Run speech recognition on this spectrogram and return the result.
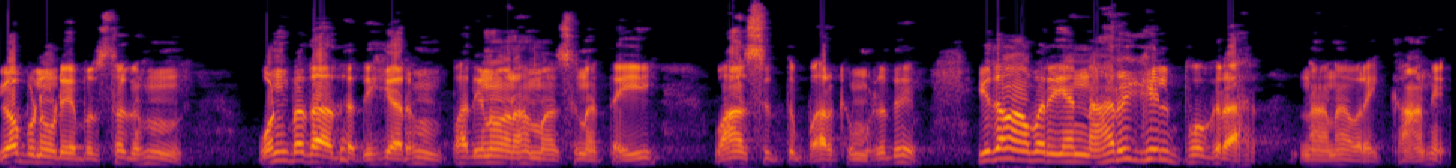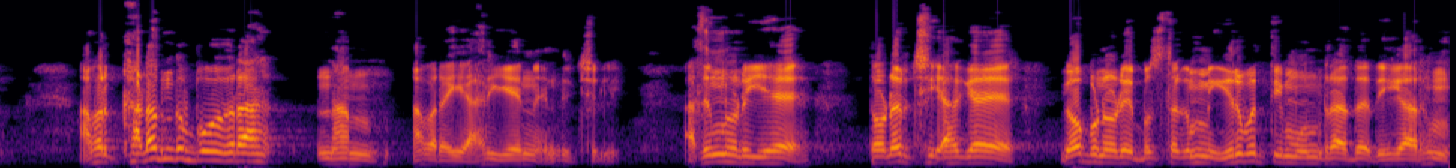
யோபனுடைய புஸ்தகம் ஒன்பதாவது அதிகாரம் பதினோராம் வசனத்தை வாசித்து பார்க்கும் பொழுது இதோ அவர் என் அருகில் போகிறார் நான் அவரை காணேன். அவர் கடந்து போகிறார் நான் அவரை அறியேன் என்று சொல்லி. அதனுடைய தொடர்ச்சியாக யோபனுடைய புஸ்தகம் இருபத்தி மூன்றாவது அதிகாரம்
